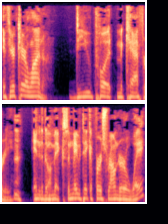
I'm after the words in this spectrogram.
If you're Carolina, do you put McCaffrey into the mix and maybe take a first rounder away?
